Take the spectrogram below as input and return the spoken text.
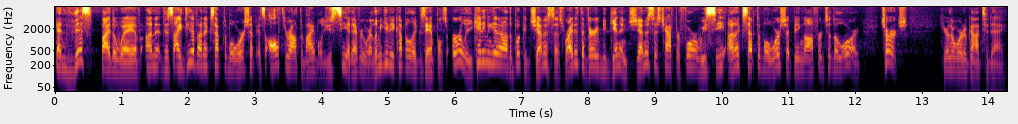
And this, by the way, of un, this idea of unacceptable worship, it's all throughout the Bible. You see it everywhere. Let me give you a couple of examples. Early, you can't even get it out of the book of Genesis. Right at the very beginning, Genesis chapter 4, we see unacceptable worship being offered to the Lord. Church, hear the word of God today.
